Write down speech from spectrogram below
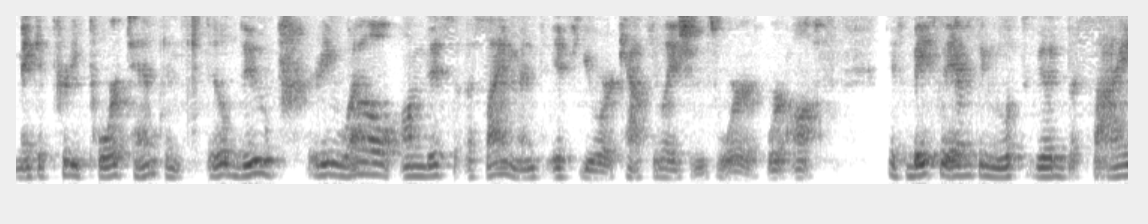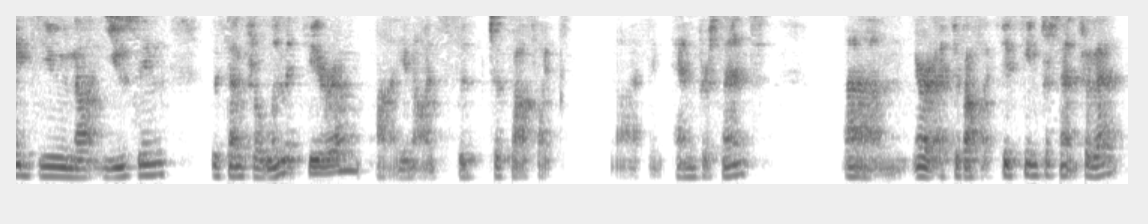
make a pretty poor attempt and still do pretty well on this assignment if your calculations were, were off. If basically everything looked good besides you not using the central limit theorem, uh, you know, it took off like, uh, I think 10%, um, or I took off like 15% for that.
